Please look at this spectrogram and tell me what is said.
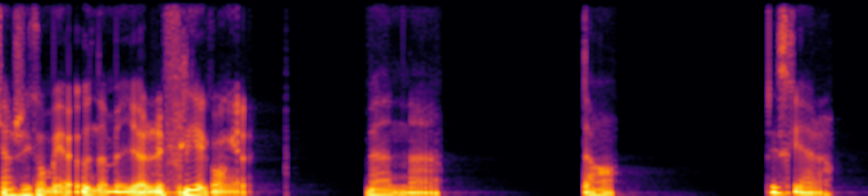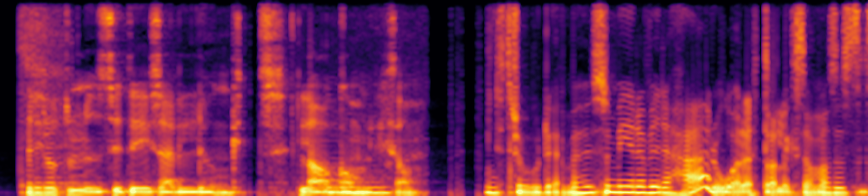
Kanske kommer jag undan mig att göra det fler gånger. Men eh, ja, det ska jag göra. Det låter mysigt. Det är så här lugnt. Lagom Mm. liksom. Jag tror det. Men hur summerar vi det här året då? Liksom? Alltså,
